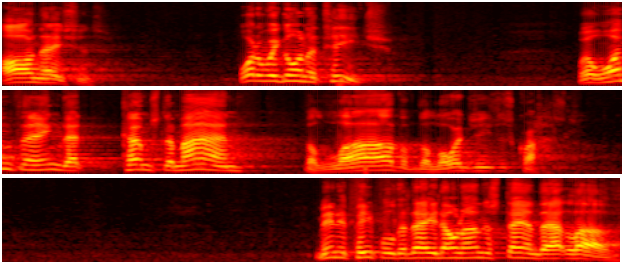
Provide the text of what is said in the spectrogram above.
all nations. What are we going to teach? Well, one thing that comes to mind the love of the Lord Jesus Christ. Many people today don't understand that love.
